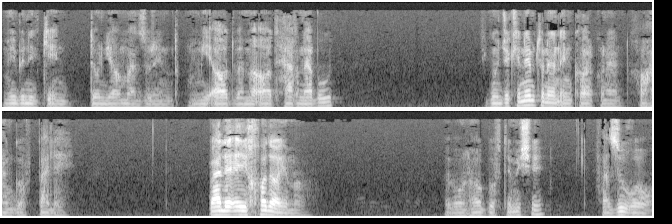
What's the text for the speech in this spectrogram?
می‌بینید که این دنیا منظور این میاد و معاد حق نبود؟ دیگه اونجا که نمی‌تونن انکار کنن خواهند گفت بله. بله ای خدای ما. و به اونها گفته میشه فزوق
